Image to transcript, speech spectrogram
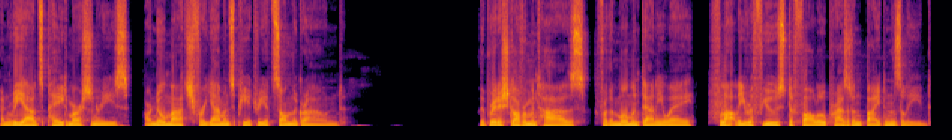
and Riyadh's paid mercenaries are no match for Yemen's patriots on the ground. The British government has, for the moment anyway, flatly refused to follow President Biden's lead.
